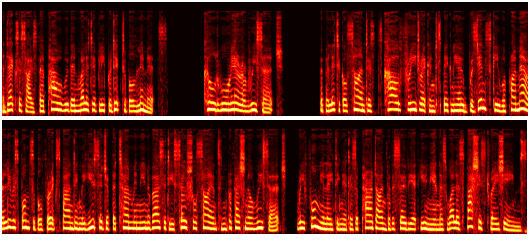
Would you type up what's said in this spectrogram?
and exercise their power within relatively predictable limits. Cold War-era research The political scientists Karl Friedrich and Zbigniew Brzezinski were primarily responsible for expanding the usage of the term in university social science and professional research, reformulating it as a paradigm for the Soviet Union as well as fascist regimes.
